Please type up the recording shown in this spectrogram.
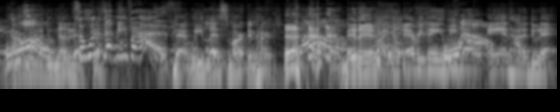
Yeah. I don't know how to do none of that. So what does that mean for us? That we less smart than her. Wow. That she answer. might know everything we Wow. know and how to do that.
